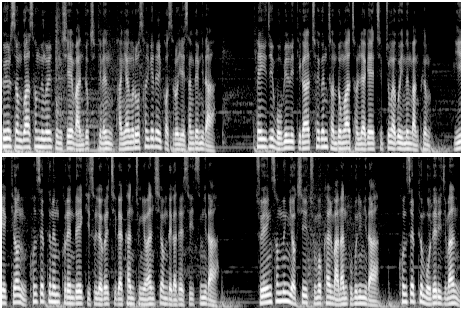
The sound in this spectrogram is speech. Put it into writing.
효율성과 성능을 동시에 만족시키는 방향으로 설계될 것으로 예상됩니다. KG 모빌리티가 최근 전동화 전략에 집중하고 있는 만큼 이 액티언 콘셉트는 브랜드의 기술력을 집약한 중요한 시험대가 될 수 있습니다. 주행 성능 역시 주목할 만한 부분입니다. 콘셉트 모델이지만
